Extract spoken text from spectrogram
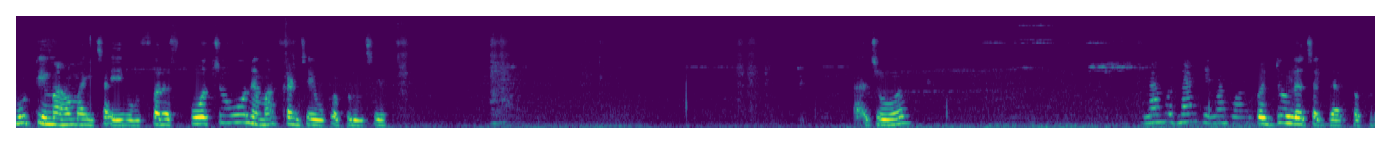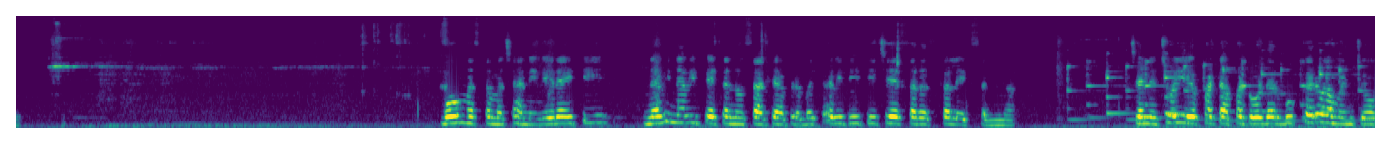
મુઠ્ઠીમાં હમાય જાય એવું સરસ પોચું ને માખણ જેવું કપડું છે. આ જુઓ. બધું લચકદાર કપડું. બહુ મસ્ત મજાની વેરાયટી નવી નવી પેટર્નો સાથે આપણે બતાવી દીધી છે સરસ કલેક્શનમાં જેને જોઈએ ફટાફટ ઓર્ડર બુક કરવા માંડજો.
